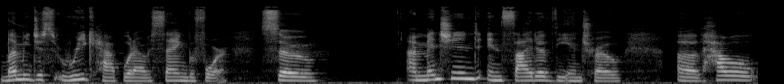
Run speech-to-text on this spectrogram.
let me just recap what I was saying before. So, I mentioned inside of the intro of how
